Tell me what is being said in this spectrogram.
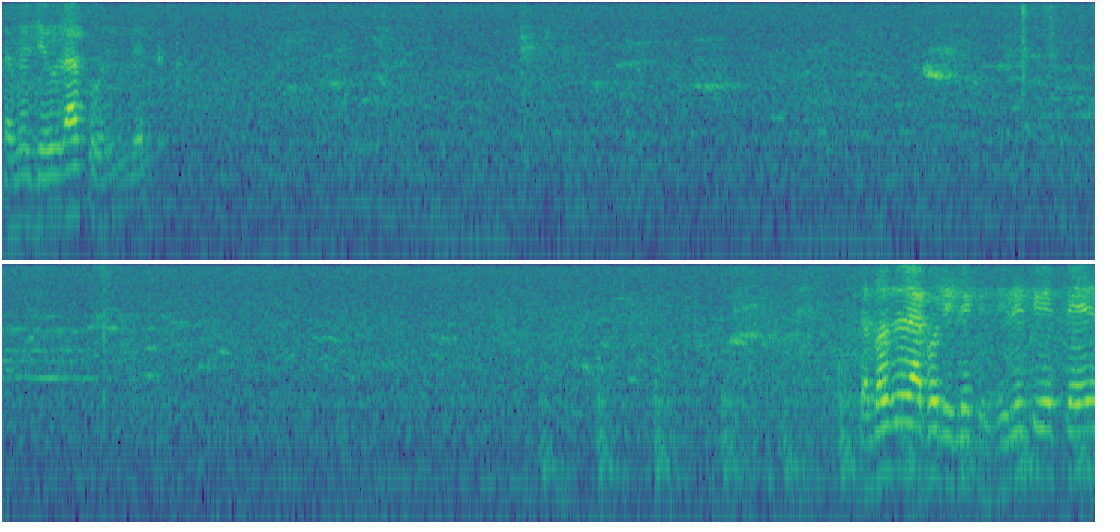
તમે જેવું રાખો સંબંધ રાખો રિલેટિવ રિલેટિવ એટલે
